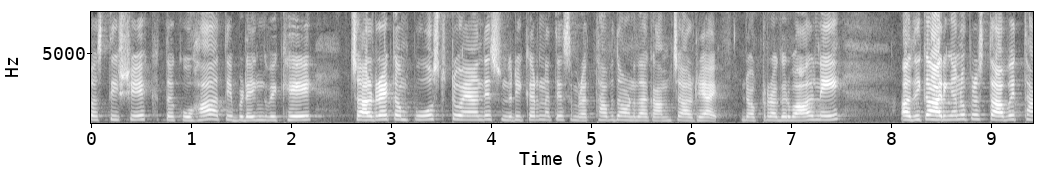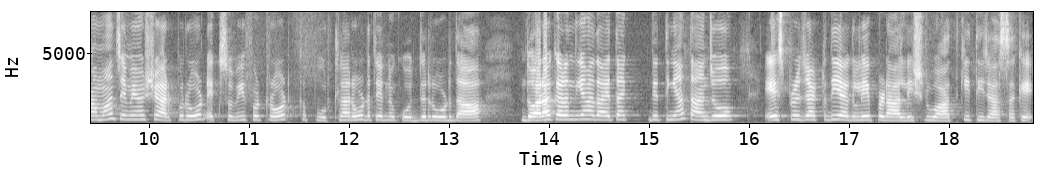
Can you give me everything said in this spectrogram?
ਬਸਤੀ ਸ਼ੇਖ, ਦਕੋਹਾ ਅਤੇ ਬੜਿੰਗ ਵਿਖੇ ਚੱਲ ਰਿਹਾ ਕੰਪੋਸਟ ਟੋਇਆਂ ਦੇ ਸੁੰਦਰੀਕਰਨ ਅਤੇ ਸਮਰੱਥਾ ਵਧਾਉਣ ਦਾ ਕੰਮ ਚੱਲ ਰਿਹਾ ਹੈ। ਡਾਕਟਰ ਅਗਰਵਾਲ ਨੇ ਅਧਿਕਾਰੀਆਂ ਨੂੰ ਪ੍ਰਸਤਾਵਿਤ ਥਾਵਾਂ ਜਿਵੇਂ Hoshiarpur road 120 foot road, Kapurthala road ਅਤੇ ਨਕੋਦਰ ਰੋਡ ਦਾ ਦੌਰਾ ਕਰਨ ਦੀਆਂ ਹਦਾਇਤਾਂ ਦਿੱਤੀਆਂ ਤਾਂ ਜੋ ਇਸ ਪ੍ਰੋਜੈਕਟ ਦੀ ਅਗਲੇ ਪੜਾਅ ਲਈ ਸ਼ੁਰੂਆਤ ਕੀਤੀ ਜਾ ਸਕੇ।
